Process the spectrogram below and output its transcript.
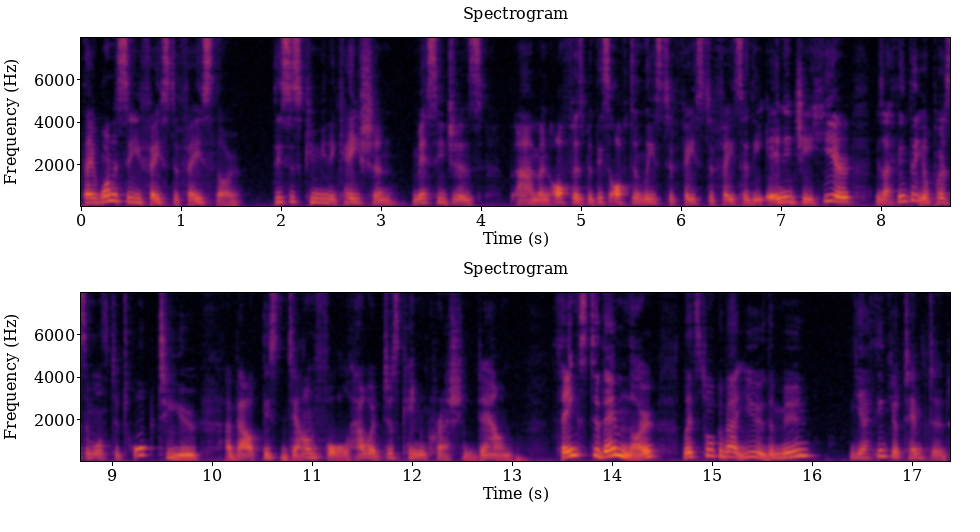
They want to see you face to face though. This is communication, messages, um, and offers, but this often leads to face to face. So the energy here is I think that your person wants to talk to you about this downfall, how it just came crashing down. Thanks to them though, let's talk about you. The moon, yeah, I think you're tempted.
